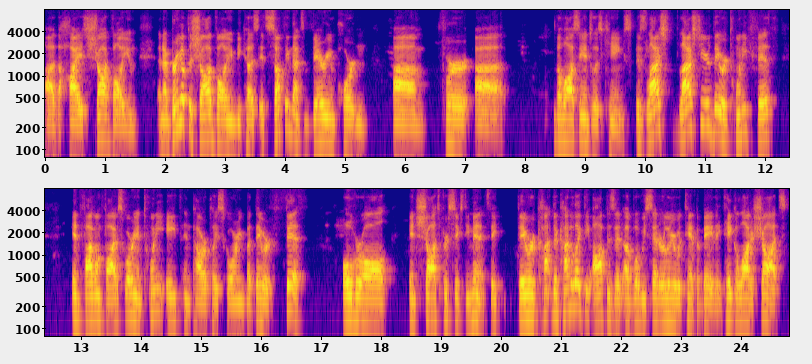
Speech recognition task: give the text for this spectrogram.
uh, the highest shot volume. And I bring up the shot volume because it's something that's very important um, for uh, the Los Angeles Kings. Is last last year they were 25th in five on five scoring and 28th in power play scoring, but they were fifth overall in shots per 60 minutes. They they were they're kind of like the opposite of what we said earlier with Tampa Bay. They take a lot of shots,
